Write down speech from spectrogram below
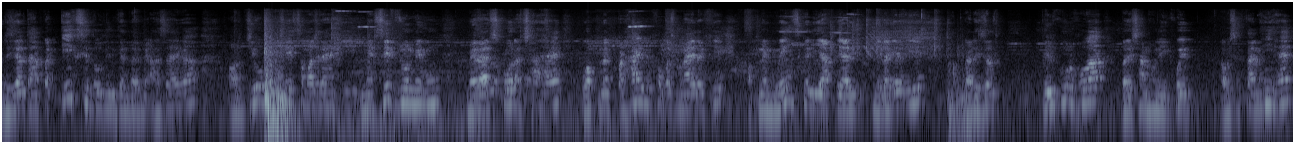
रिज़ल्ट आपका एक से दो दिन के अंदर में आ जाएगा। और जो बच्चे समझ रहे हैं कि मैं सेफ़ जोन में हूँ, मेरा स्कोर अच्छा है, वो अपने पढ़ाई में फोकस बनाए रखिए। अपने मेंस के लिए आप तैयारी में लगे रहिए। आपका रिज़ल्ट बिल्कुल होगा, परेशान होने की कोई आवश्यकता नहीं है।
